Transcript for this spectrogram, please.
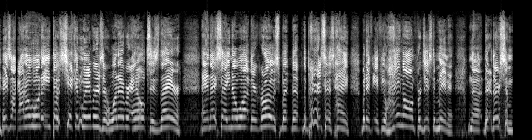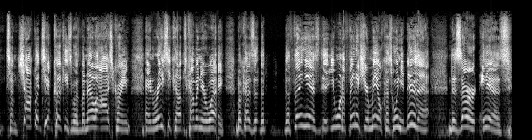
It's like, I don't want to eat those chicken livers or whatever else is there. And they say, you know what, they're gross. But the, the parent says, hey, but if, if you'll hang on for just a minute, uh, there, there's some, some chocolate chip cookies with vanilla ice cream and Reese cups coming your way because the, the thing is you want to finish your meal because when you do that, dessert is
